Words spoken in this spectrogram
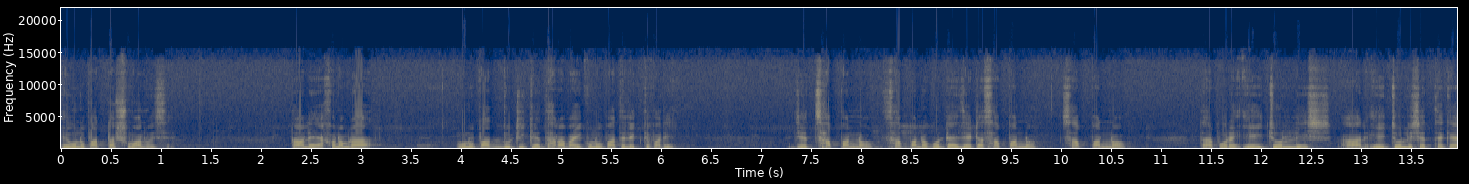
এই অনুপাতটা সমান হয়েছে। তাহলে এখন আমরা অনুপাত দুটিকে ধারাবাহিক অনুপাতে লিখতে পারি। যে ছাপ্পান্ন ছাপ্পান্ন কোনটা? এই যে এটা ছাপ্পান্ন ছাপ্পান্ন। তারপরে এই চল্লিশ, আর এই চল্লিশের থেকে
